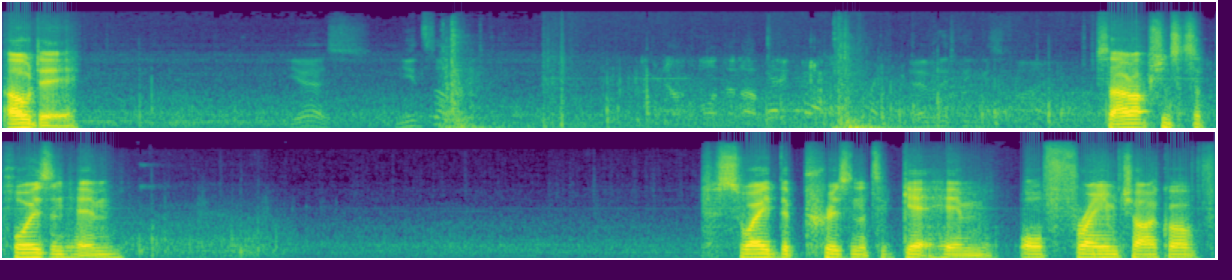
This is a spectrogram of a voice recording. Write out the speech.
Oh dear. Yes. Need something. So our options are to poison him. Persuade the prisoner to get him or frame Charkov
